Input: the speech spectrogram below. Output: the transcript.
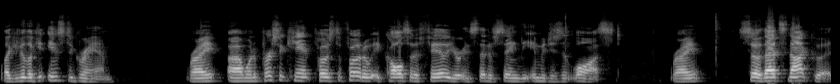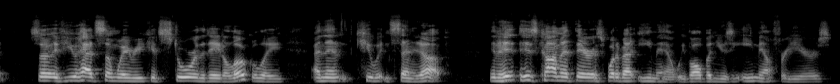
Like if you look at Instagram, right? Uh, when a person can't post a photo, it calls it a failure instead of saying the image isn't lost, right? So that's not good. So if you had some way where you could store the data locally and then queue it and send it up, know, his comment there is, what about email? We've all been using email for years,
